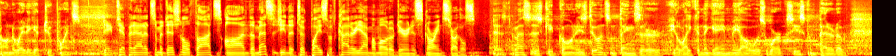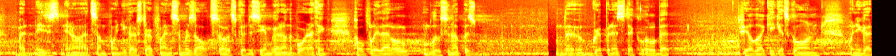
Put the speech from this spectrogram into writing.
found a way to get two points. Dave Tippett added some additional thoughts on the messaging that took place with Kailer Yamamoto during his scoring struggles. His messages keep going. He's doing some things that are you like in the game. He always works. He's competitive, but he's you know at some point you got to start finding some results. So it's good to see him get on the board. I think hopefully that'll loosen up his the grip in his stick a little bit. Feel like he gets going when you got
